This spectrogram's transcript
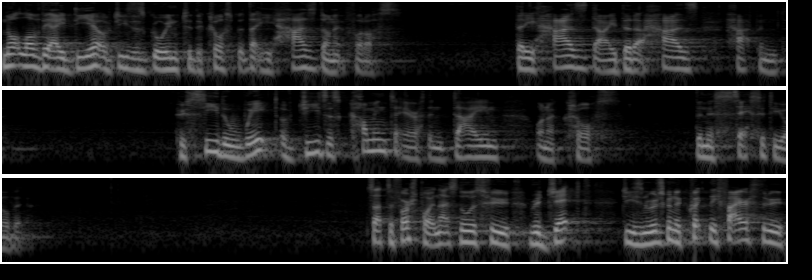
Not love the idea of Jesus going to the cross, but that he has done it for us that he has died, that it has happened, who see the weight of Jesus coming to earth and dying on a cross, the necessity of it. So that's the first point, and that's those who reject Jesus. And we're just going to quickly fire through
